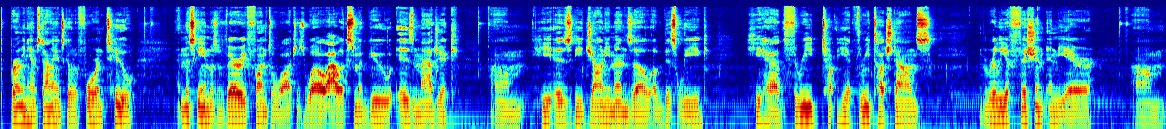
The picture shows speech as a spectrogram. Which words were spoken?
the Birmingham Stallions go to 4 and 2. And this game was very fun to watch as well. Alex McGough is magic. Um, he is the Johnny Manziel of this league. He had three he had three touchdowns, really efficient in the air. Um,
